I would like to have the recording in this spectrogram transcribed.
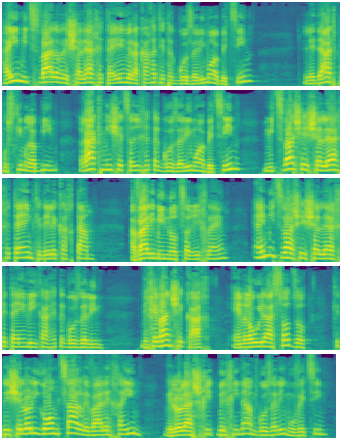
האם מצווה עליו לשלח את האם ולקחת את הגוזלים או הביצים? לדעת פוסקים רבים, רק מי שצריך את הגוזלים או הביצים, מצווה שישלח את האם כדי לקחתם. אבל אם אינו צריך להם, אין מצווה שישלח את האם ויקח את הגוזלים. וכיוון שכך, אין ראוי לעשות זאת, כדי שלא לגרום צער לבעלי חיים, ולא להשחית בחינם גוזלים וביצים.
